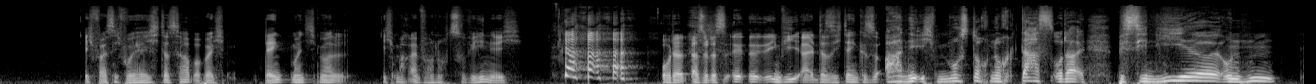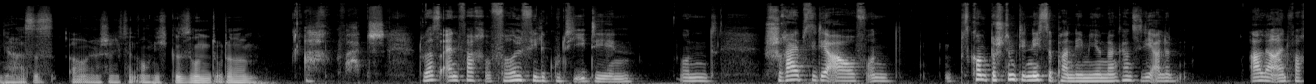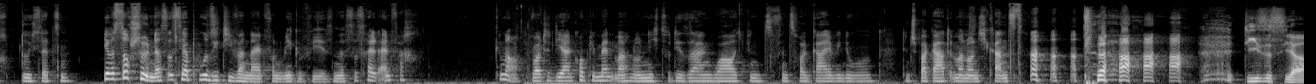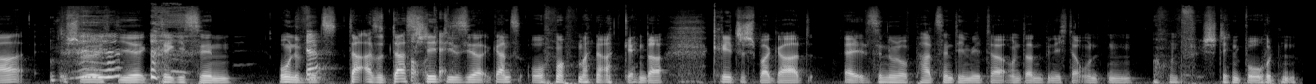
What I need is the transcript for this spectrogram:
ich weiß nicht, woher ich das habe, aber ich denke manchmal, ich mache einfach noch zu wenig. Oder also das äh, äh, irgendwie, äh, dass ich denke so, ah nee, ich muss doch noch das oder bisschen hier und hm. Ja, es ist auch wahrscheinlich dann auch nicht gesund oder Ach Quatsch. Du hast einfach voll viele gute Ideen. Und schreib sie dir auf und es kommt bestimmt die nächste Pandemie und dann kannst du die alle, alle einfach durchsetzen. Ja, aber ist doch schön. Das ist ja positiver Neid von mir gewesen. Das ist halt einfach, genau, ich wollte dir ein Kompliment machen und nicht zu dir sagen, wow, ich finde es voll geil, wie du den Spagat immer noch nicht kannst. dieses Jahr, schwöre ich dir, krieg ich's hin. Ohne Ja? Witz. Da, also das Oh, steht okay. dieses Jahr ganz oben auf meiner Agenda. Grete Spagat. Ey, es sind nur noch ein paar Zentimeter und dann bin ich da unten und fisch den Boden.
